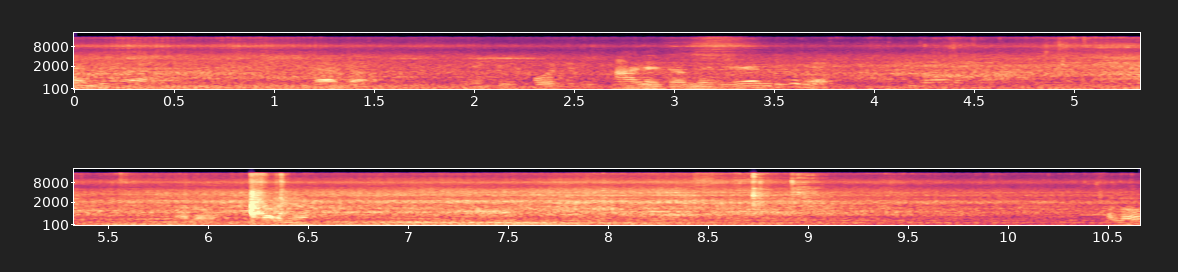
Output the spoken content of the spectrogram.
വേണ്ട എനിക്ക് പോയിട്ട് അതെ തന്നെ ഹലോ പറഞ്ഞോ ഹലോ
